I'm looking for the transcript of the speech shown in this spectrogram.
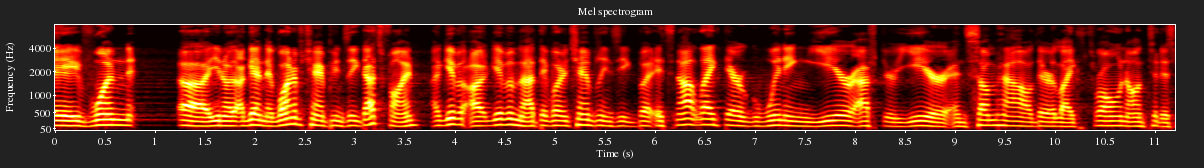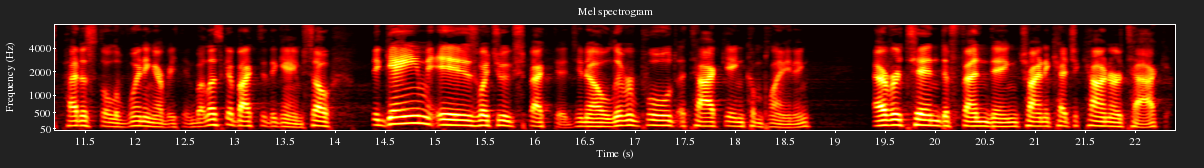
They've won, uh, you know, again, they've won a Champions League. That's fine. I give I give them that. They've won a Champions League, but it's not like they're winning year after year, and somehow they're like thrown onto this pedestal of winning everything. But let's get back to the game. So the game is what you expected. You know, Liverpool attacking, complaining. Everton defending, trying to catch a counterattack,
